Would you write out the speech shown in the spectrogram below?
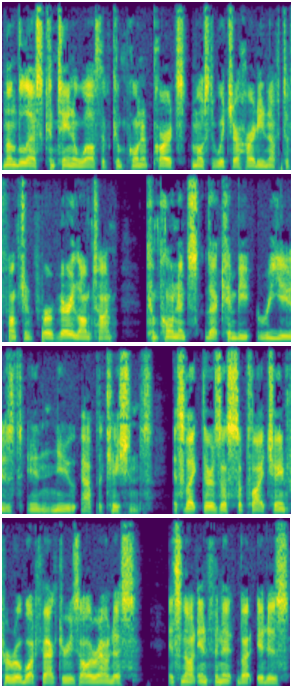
nonetheless contain a wealth of component parts, most of which are hardy enough to function for a very long time. Components that can be reused in new applications. It's like there's a supply chain for robot factories all around us. It's not infinite, but it is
